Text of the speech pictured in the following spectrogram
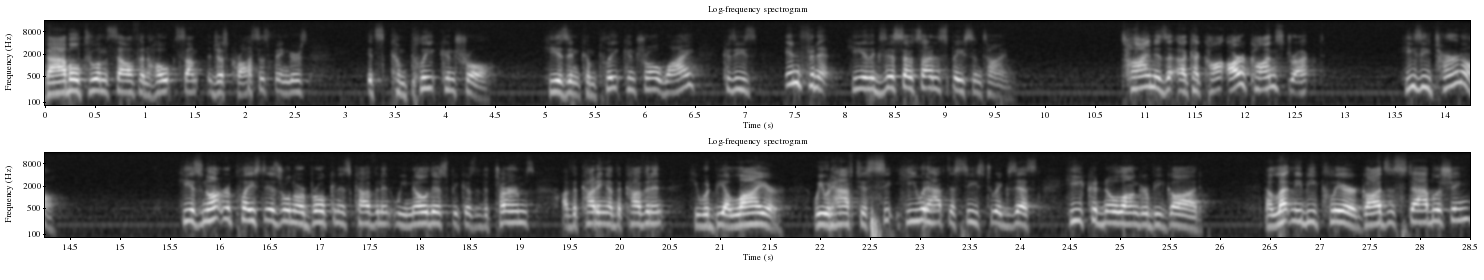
babble to himself and hope something, just cross his fingers. It's complete control. He is in complete control. Why? Because he's infinite. He exists outside of space and time. Time is a, a, our construct. He's eternal. He has not replaced Israel nor broken his covenant. We know this because of the terms of the cutting of the covenant. He would be a liar. We would have to see, he would have to cease to exist. He could no longer be God. Now, let me be clear God's establishing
